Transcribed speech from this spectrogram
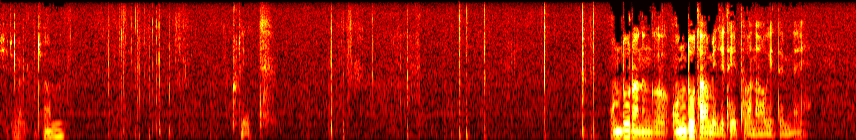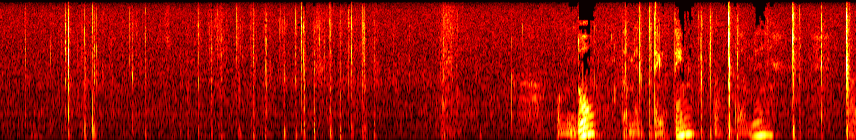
시리얼 점 프린트 온도라는 거 온도 다음에 이제 데이터가 나오기 때문에 온도 그다음에 땡땡 그다음에 아,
